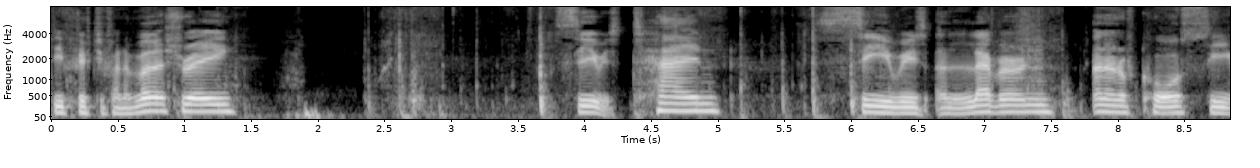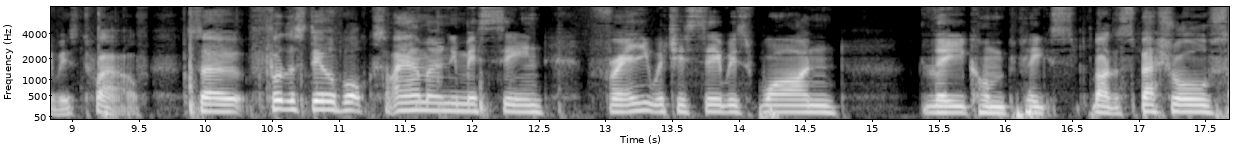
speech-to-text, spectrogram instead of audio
the 50th anniversary, Series 10, Series 11, and then of course Series 12. So for the Steelbooks, I am only missing three, which is Series 1, the complete, well, the specials,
